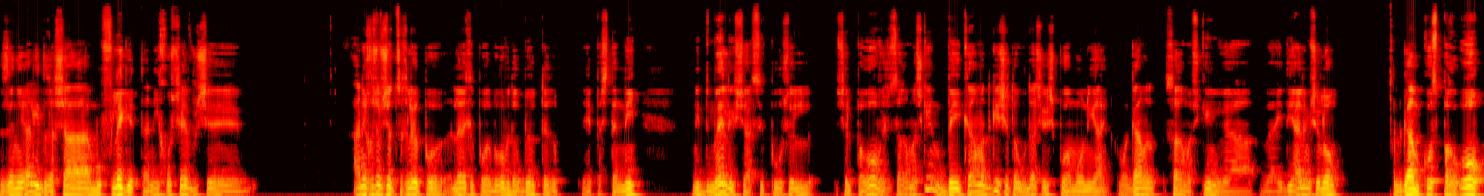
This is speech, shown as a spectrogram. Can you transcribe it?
זה נראה לי דרשה מופלגת, אני חושב ש... אני חושב שצריך להיות פה, ללכת פה ברובד הרבה יותר אה, פשטני. נדמה לי שהסיפור של, של פרעה ושל שר המשקים בעיקר מדגיש את העובדה שיש פה המון יין. כלומר גם שר המשקים וה, והאידיאלים שלו וגם כוס פרעה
